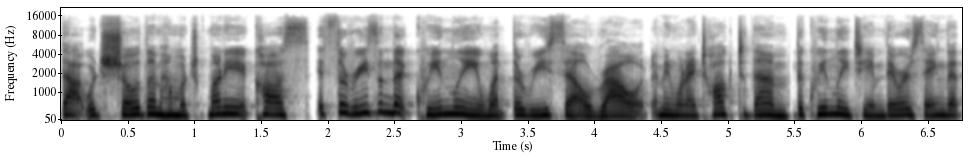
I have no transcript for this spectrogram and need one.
That would show them how much money it costs. It's the reason that Queenly went the resale route. I mean, when I talked to them, the Queenly team, they were saying that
